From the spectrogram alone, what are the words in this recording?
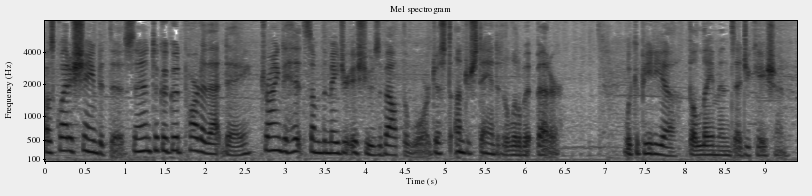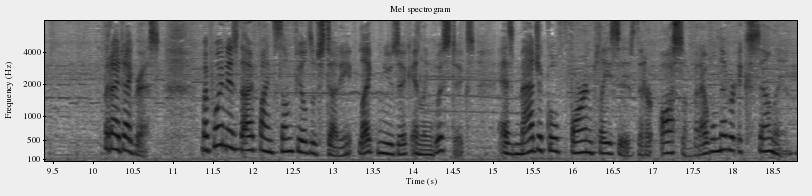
I was quite ashamed at this, and took a good part of that day trying to hit some of the major issues about the war, just to understand it a little bit better. Wikipedia, the layman's education. But I digress. My point is that I find some fields of study, like music and linguistics, as magical foreign places that are awesome, but I will never excel in.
